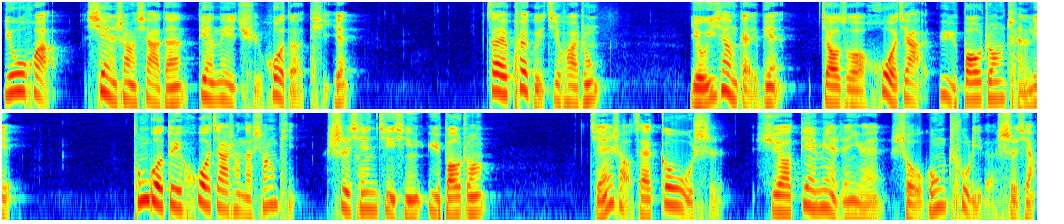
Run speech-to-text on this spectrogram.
优化线上下单、店内取货的体验。在快轨计划中，有一项改变。叫做货架预包装陈列。通过对货架上的商品事先进行预包装，减少在购物时需要店面人员手工处理的事项，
